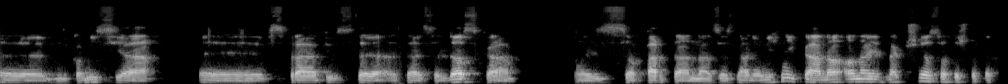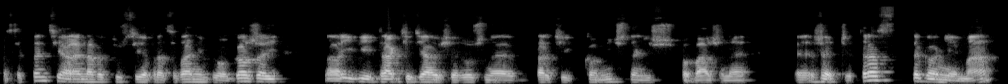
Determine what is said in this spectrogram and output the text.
e, komisja e, w sprawie Seldowska jest oparta na zeznaniu Michnika, no ona jednak przyniosła też pewne konsekwencje, ale nawet już z jej opracowaniem było gorzej, no i w jej trakcie działy się różne bardziej komiczne niż poważne rzeczy. Teraz tego nie ma,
